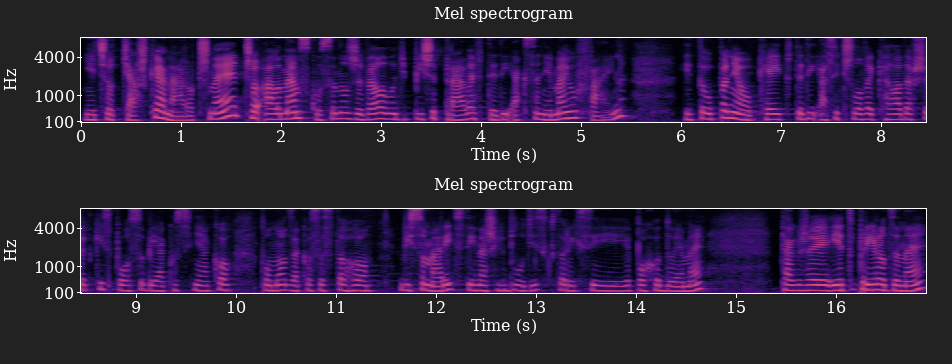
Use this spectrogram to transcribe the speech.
niečo ťažké a náročné, čo ale mám skúsenosť, že veľa ľudí píše práve vtedy, ak sa nemajú fajn, je to úplne OK. Vtedy asi človek hľada všetky spôsoby, ako si nejako pomôcť, ako sa z toho vysomariť, z tých našich bludis, v ktorých si pochodujeme. Takže je to prirodzené.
